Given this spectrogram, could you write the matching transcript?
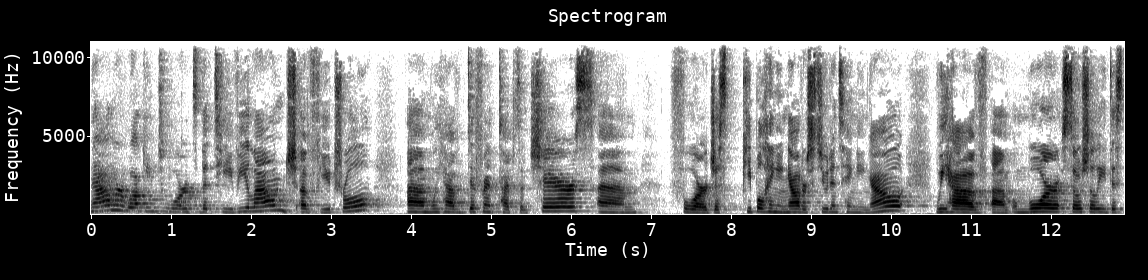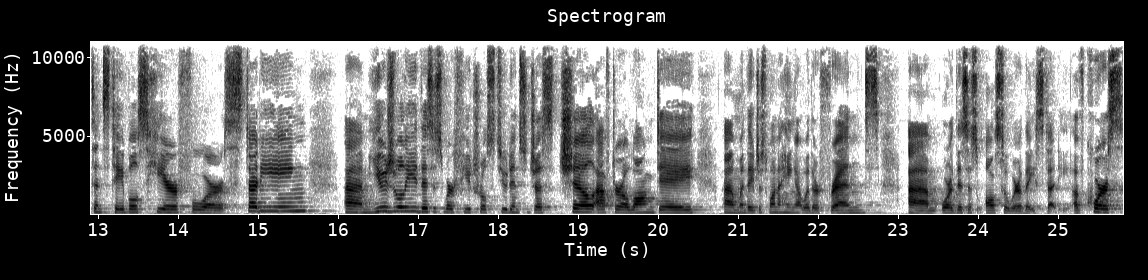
now we're walking towards the TV lounge of Futrall. Um, we have different types of chairs um, for just people hanging out or students hanging out. We have um, more socially distanced tables here for studying. Um, usually, this is where Futrall students just chill after a long day um, when they just want to hang out with their friends um, or this is also where they study. Of course,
